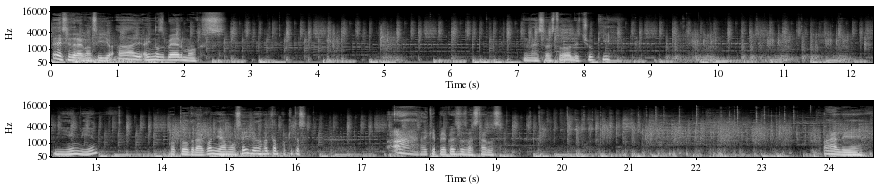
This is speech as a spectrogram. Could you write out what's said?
ese dragoncillo. Ay, ahí nos vemos. Eso es todo, Lechuki. Bien, bien. Otro dragón, llevamos 6, ya nos faltan poquitos. Ah, hay que pelear con estos bastardos. Vale.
